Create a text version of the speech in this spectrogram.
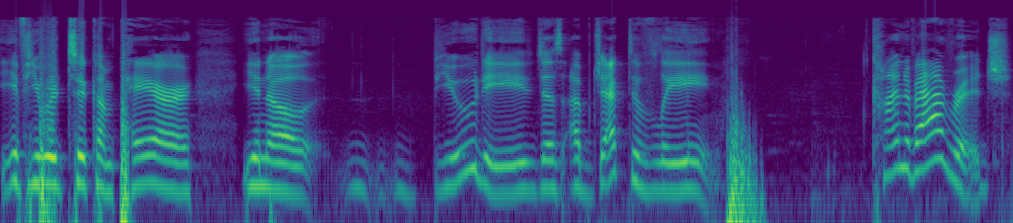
if you were to compare, you know, beauty just objectively, kind of average.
